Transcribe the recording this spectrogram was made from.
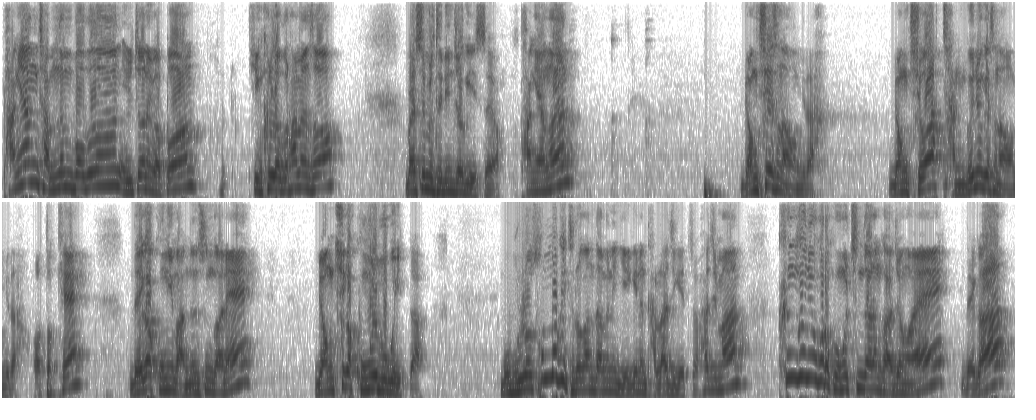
방향 잡는 법은 일전에 몇 번 긴 클럽을 하면서 말씀을 드린 적이 있어요. 방향은 명치에서 나옵니다. 명치와 잔근육에서 나옵니다. 어떻게? 내가 공이 맞는 순간에 명치가 공을 보고 있다. 뭐 물론 손목이 들어간다면 얘기는 달라지겠죠. 하지만 큰 근육으로 공을 친다는 가정하에 내가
